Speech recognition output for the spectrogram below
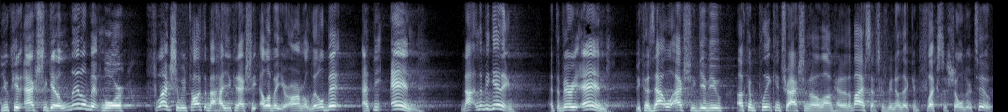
you can actually get a little bit more flexion. We've talked about how you can actually elevate your arm a little bit at the end, not in the beginning, at the very end, because that will actually give you a complete contraction of the long head of the biceps, because we know that can flex the shoulder too.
